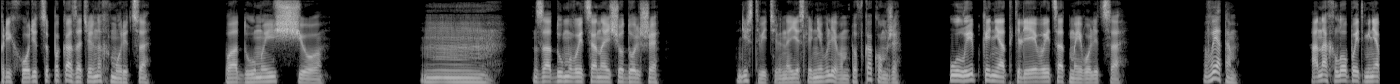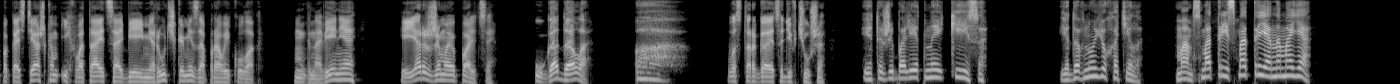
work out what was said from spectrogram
Приходится показательно хмуриться. «Подумай еще. «Ммм...» Задумывается она еще дольше. Действительно, если не в левом, то в каком же? Улыбка не отклеивается от моего лица. «В этом», она хлопает меня по костяшкам и хватается обеими ручками за правый кулак. Мгновение, и я разжимаю пальцы. Угадала. «Ах!» — восторгается девчуша. «Это же балетная киса. Я давно ее хотела. Мам, смотри, смотри, она моя!»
